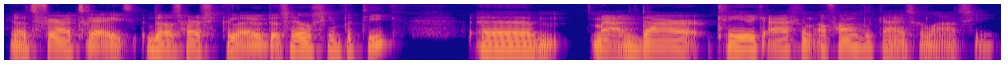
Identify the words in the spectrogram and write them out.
ja, het fair trade. Dat is hartstikke leuk, dat is heel sympathiek. Um, maar ja, daar creëer ik eigenlijk een afhankelijkheidsrelatie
